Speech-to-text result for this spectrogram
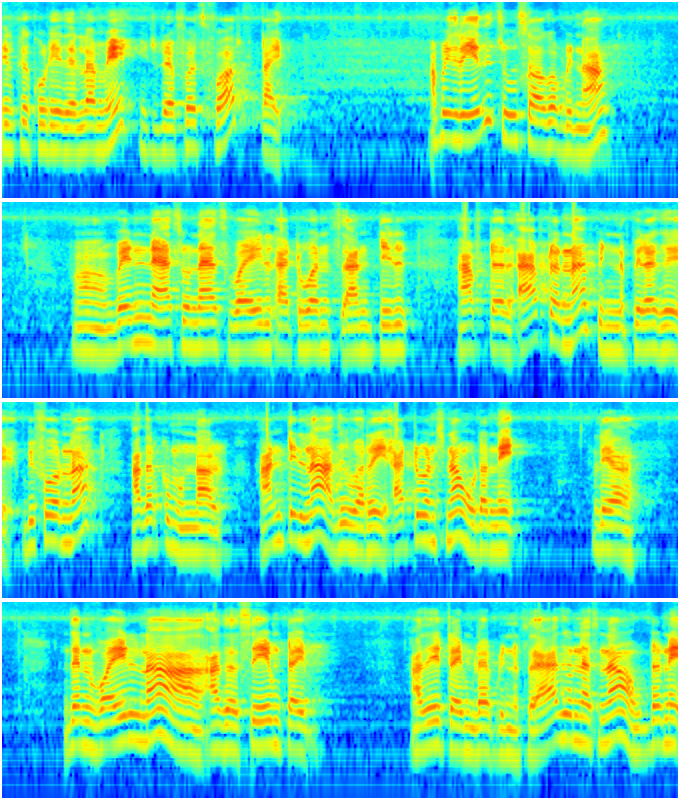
இருக்கக்கூடியது எல்லாமே இட் ரெஃபர்ஸ் ஃபார் டைம் அப்போ இதில் எது சூஸ் ஆகும் அப்படின்னா when as soon as while at once until after ஆஃப்டர்னால் பின்ன பிறகு. பிஃபோர்னால் அதற்கு முன்னால். அன்டில்னா அது வரை அட்வான்ஸ்னால் உடனே. இல்லையா? தென் வைல்னா அதை சேம் டைம் அதே டைமில் அப்படின்னு அர்த்தம். ஆஸ் ஒன்னஸ்னால் உடனே.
